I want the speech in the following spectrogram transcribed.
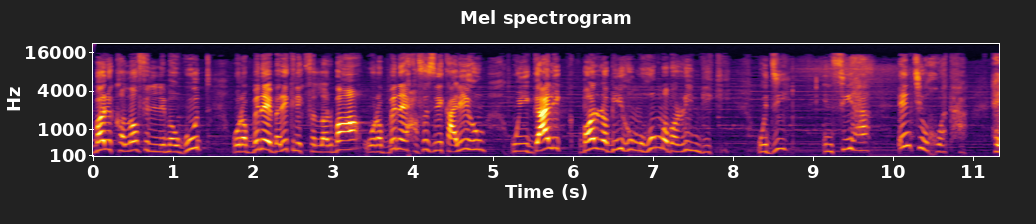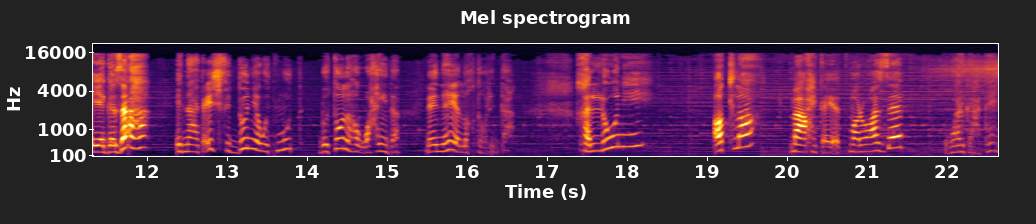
بارك الله في اللي موجود وربنا يبارك لك في الأربعة وربنا يحافظ لك عليهم ويجعلك بره بيهم وهم بارين بيكي. ودي انسيها انت واخواتها. هي جزائها إنها تعيش في الدنيا وتموت بطولها وحيدة لأن هي اللي اختارت ده. خلوني أطلع مع حكايات مروة عزاب وأرجع تاني.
